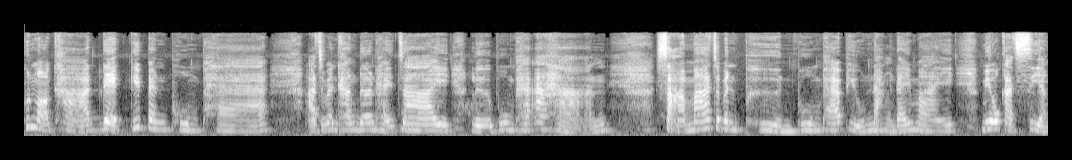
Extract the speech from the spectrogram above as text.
คุณหมอขาเด็กที่เป็นภูมิแพ้ อาจจะเป็นทางเดินหายใจ หรือภูมิแพ้อาหาร สามารถจะเป็นผื่นภูมิแพ้ผิวหนังได้ไหมมีโอกาสเสี่ยง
